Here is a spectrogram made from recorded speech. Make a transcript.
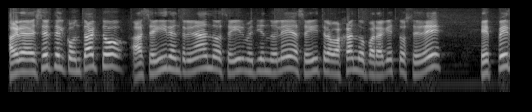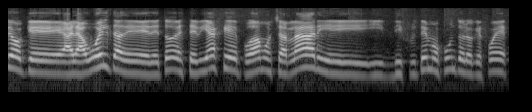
agradecerte el contacto, a seguir entrenando, a seguir metiéndole, a seguir trabajando para que esto se dé. Espero que a la vuelta de, todo este viaje podamos charlar y, disfrutemos juntos lo que fue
